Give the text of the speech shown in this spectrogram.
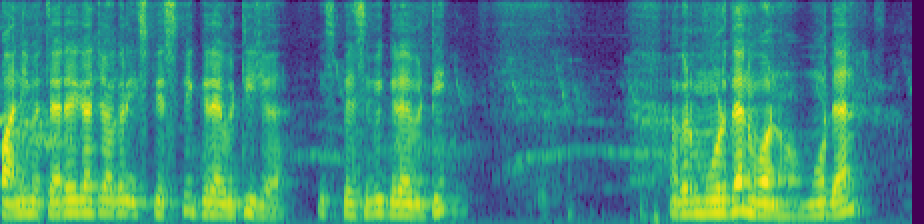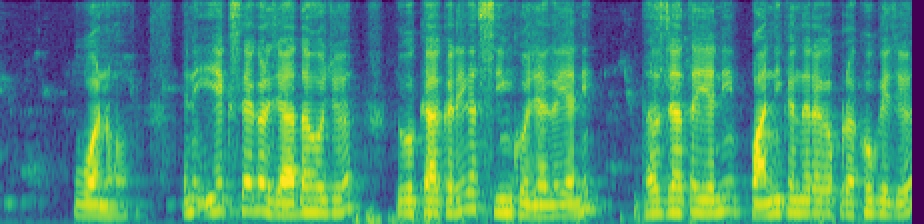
पानी में तैरेगा जो अगर स्पेसिफिक ग्रेविटी जो है स्पेसिफिक ग्रेविटी अगर मोर देन वन हो मोर देन वन हो। यानी एक से अगर ज़्यादा हो जो है तो वो क्या करेगा? सिंक हो जाएगा। यानी धस जाता है, यानी पानी के अंदर अगर आप रखोगे जो है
